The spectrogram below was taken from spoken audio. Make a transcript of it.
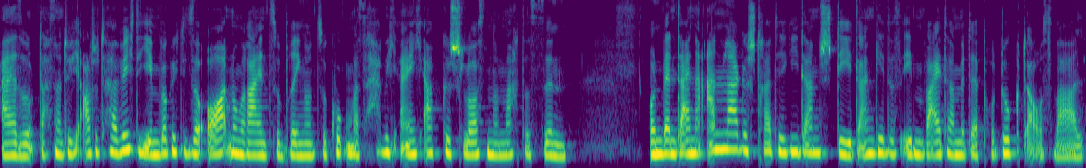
Also das ist natürlich auch total wichtig, eben wirklich diese Ordnung reinzubringen und zu gucken, was habe ich eigentlich abgeschlossen und macht das Sinn. Und wenn deine Anlagestrategie dann steht, dann geht es eben weiter mit der Produktauswahl.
